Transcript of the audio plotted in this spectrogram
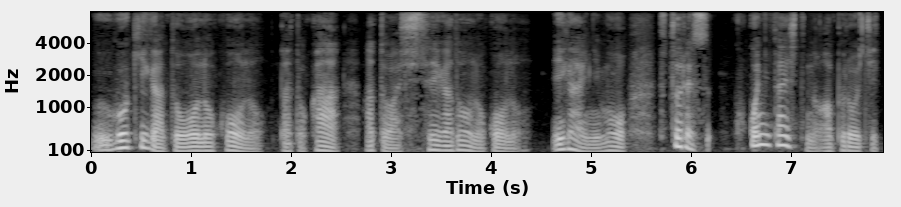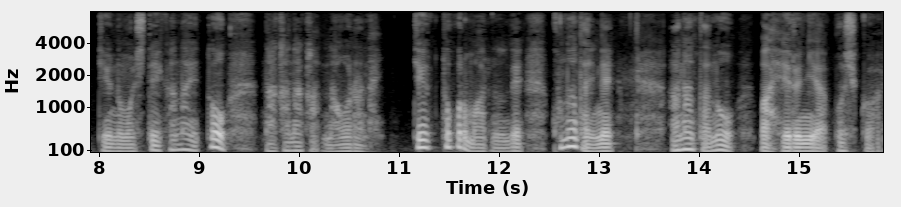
動きがどうのこうのだとか、あとは姿勢がどうのこうの以外にも、ストレス、ここに対してのアプローチっていうのもしていかないとなかなか治らない。っていうところもあるので、このあたりね、あなたの、まあ、ヘルニアもしくは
